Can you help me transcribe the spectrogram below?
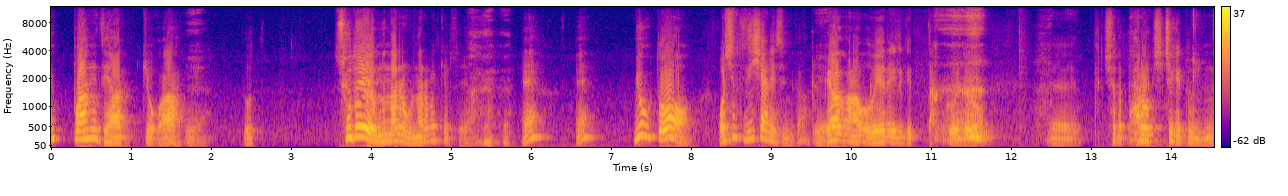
예. 국방대학교가 예. 수도에 없는 나라는 우리나라밖에 없어요. 예? 예? 미국도 워싱턴 DC 안에 있습니다. 예. 백악관하고 의회를 이렇게 딱 그, 저, 예, 붙여다 바로 지척에 둔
